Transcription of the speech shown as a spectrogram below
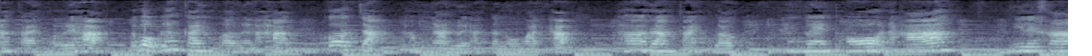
ร่างกายของเราเลยค่ะ ระบบร่างกายของเรานั้นนะคะ ก็จะทำงานโดยอัตโนมัติค่ะ ถ้าร่างกายของเราแข็งแรงพอนะคะ นี่เลยค่ะ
